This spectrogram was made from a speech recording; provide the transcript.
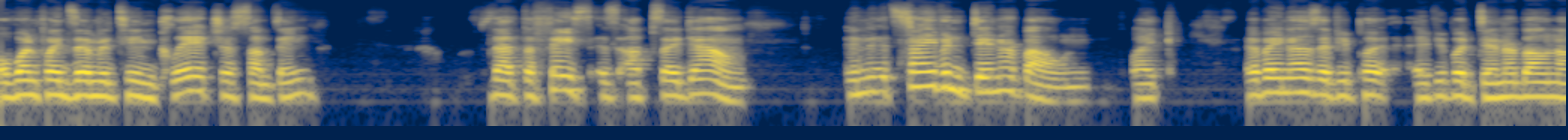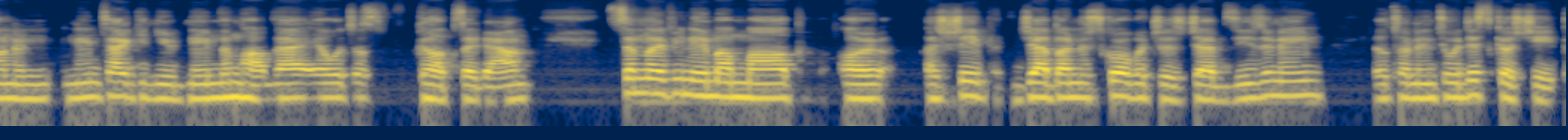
a 1.17 glitch or something, that the face is upside down. And it's not even Dinnerbone. Like everybody knows if you put if you put Dinnerbone on a name tag and you name the mob that, it will just go upside down. Similar if you name a mob or a sheep Jeb underscore, which is Jeb's username, it'll turn into a disco sheep.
